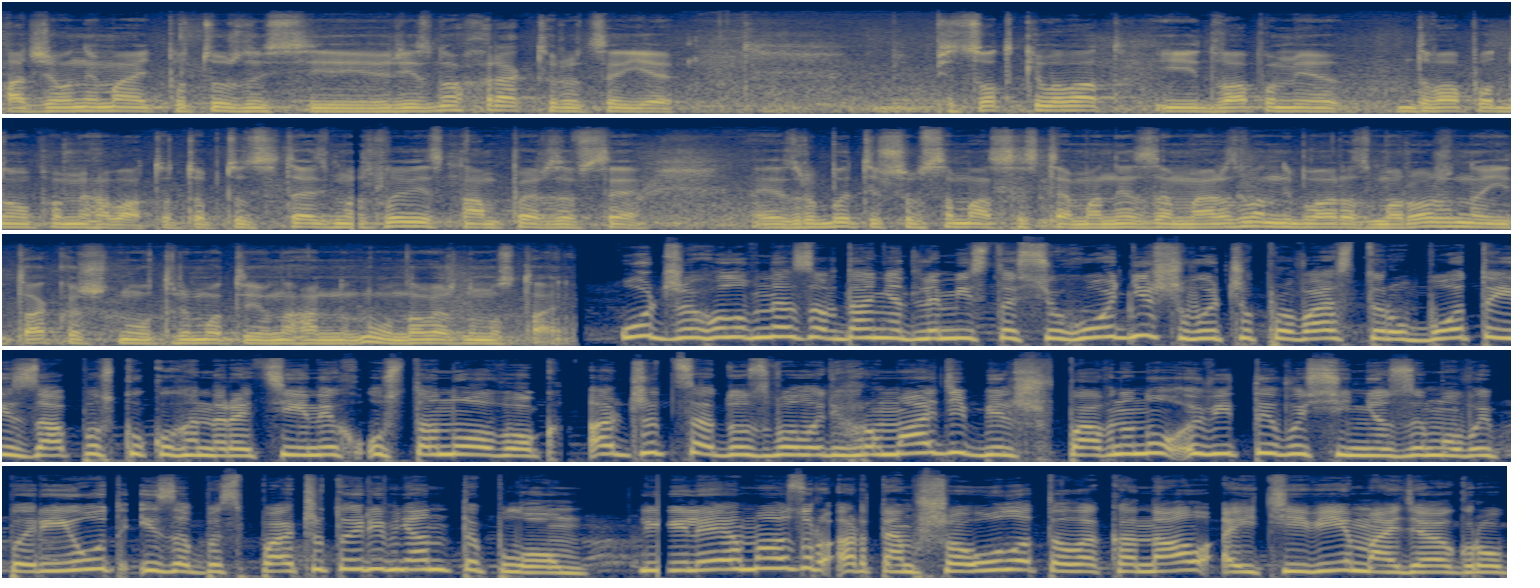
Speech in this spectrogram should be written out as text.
Адже вони мають потужності різного характеру. Це є 500 кВт і 2 по, мі- 2 по 1 по мегаватту. Тобто це дасть можливість нам, перш за все, е, зробити, щоб сама система не замерзла, не була розморожена і також ну, отримати її в ну, належному стані. Отже, головне завдання для міста сьогодні швидше провести роботи із запуску когенераційних установок, адже це дозволить громаді більш впевнено увійти в осінньо-зимовий період і забезпечити рівнян теплом. Лілія Мазур, Артем Шаула, телеканал ITV Media Group.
